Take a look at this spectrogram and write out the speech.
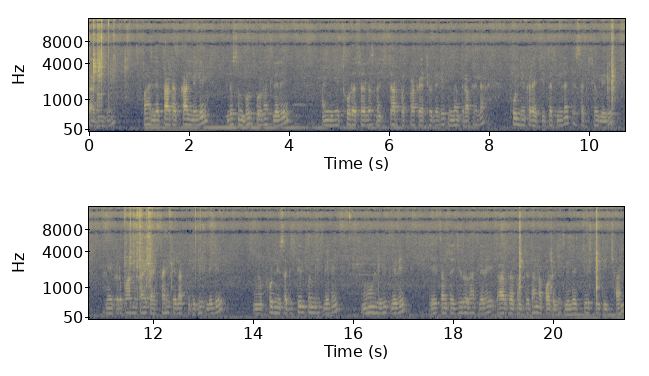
काढून घेऊन भाजले ताटात काढलेले लसूण भरपूर घातलेले. आणि हे थोडंसं लसणाचे चार पाच पाकळ्या ठेवलेले. नंतर आपल्याला फोडणी करायची चटणीला त्यासाठी ठेवलेले. आणि इकडं पाणी काय काय साहित्य लागते ते घेतलेले. फोडणीसाठी तेल पण घेतलेले. मोहरी घेतलेले. एक चमचा जिरं घातलेले. अर्धा चमचा धना पावडर घेतलेले. टेस्ट होती छान.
